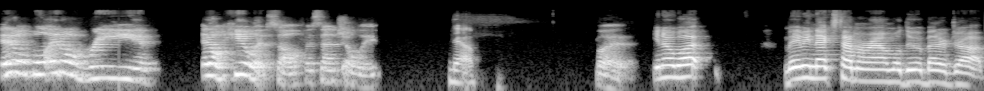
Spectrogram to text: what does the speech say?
it'll well, it'll re, it'll heal itself essentially. Yeah. But You know what? Maybe next time around we'll do a better job.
